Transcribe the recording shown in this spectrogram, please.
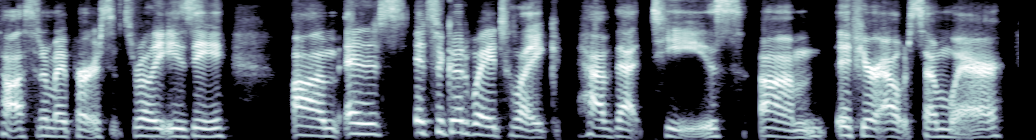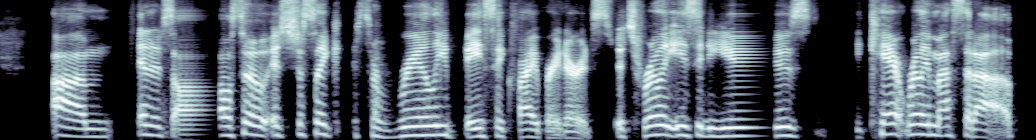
toss it in my purse. It's really easy. Um, and it's it's a good way to like have that tease um, if you're out somewhere. Um, and it's also it's just like it's a really basic vibrator. It's it's really easy to use. You can't really mess it up.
